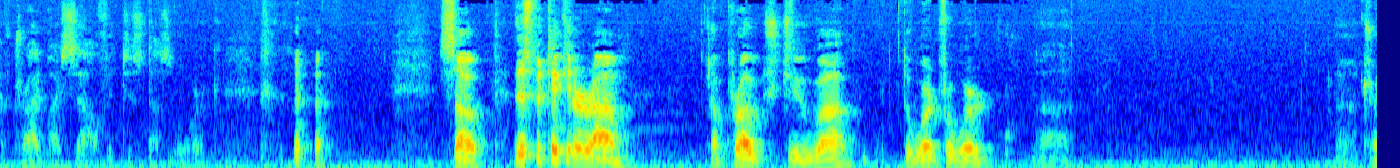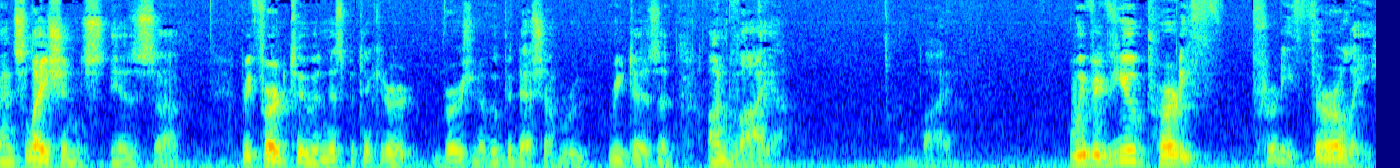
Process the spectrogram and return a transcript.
I've tried myself. It just doesn't work. so this particular um, approach to uh, the word for word uh, uh, translations is uh, referred to in this particular version of Upadeshamrita as an anvaya. anvaya. We've reviewed pretty pretty thoroughly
